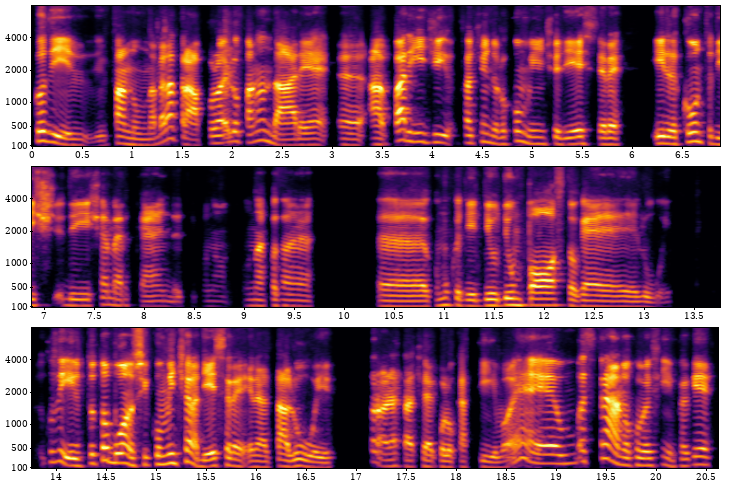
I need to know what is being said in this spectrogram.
Così fanno una bella trappola e lo fanno andare, ehm, a Parigi facendolo convincere di essere il conte di di Samarcande, tipo no, una cosa, ehm, comunque di di di un posto che è lui. Così il Totò buono si convincerà di essere in realtà lui, però in realtà c'è quello cattivo. È un è strano come film perché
